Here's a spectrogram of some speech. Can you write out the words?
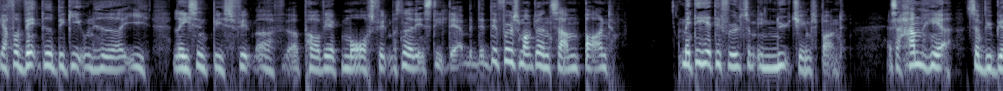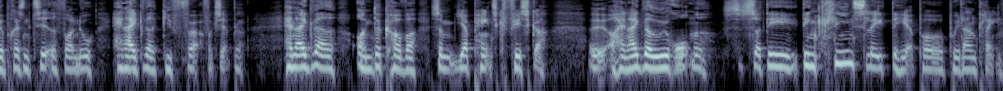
jeg forventede begivenheder i Lazenbys film og, og påvirke Moores film og sådan noget af den stil der, men det, det føles som om, det var den samme Bond. Men det her, det føles som en ny James Bond. Altså ham her, som vi bliver præsenteret for nu, han har ikke været gift før, for eksempel. Han har ikke været undercover som japansk fisker, øh, og han har ikke været ude i rummet. Så, så det, det er en clean slate, det her, på, på et eller andet plan.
